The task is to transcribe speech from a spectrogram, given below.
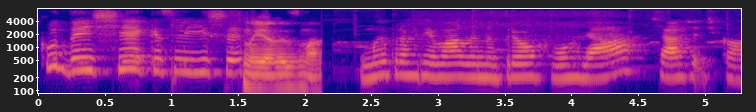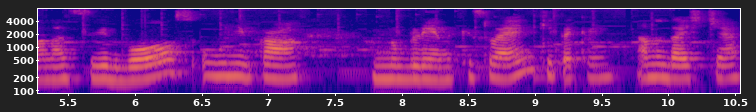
Куди ще кисліше? Ну я не знаю. Ми прогрівали на трьох вуглях. Чашечка у нас від Boss, Уніка. Ну, блін, кисленький такий. А ну дай ще.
